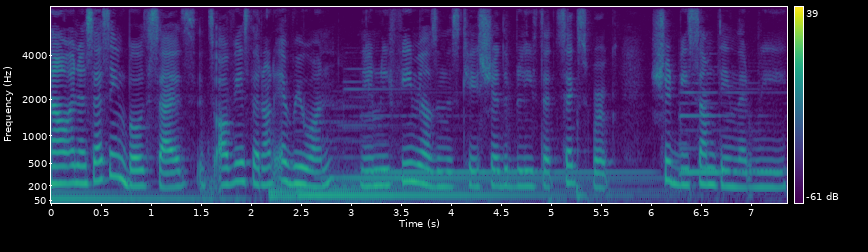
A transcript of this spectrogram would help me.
Now, in assessing both sides, it's obvious that not everyone, namely females in this case, share the belief that sex work should be something that we,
